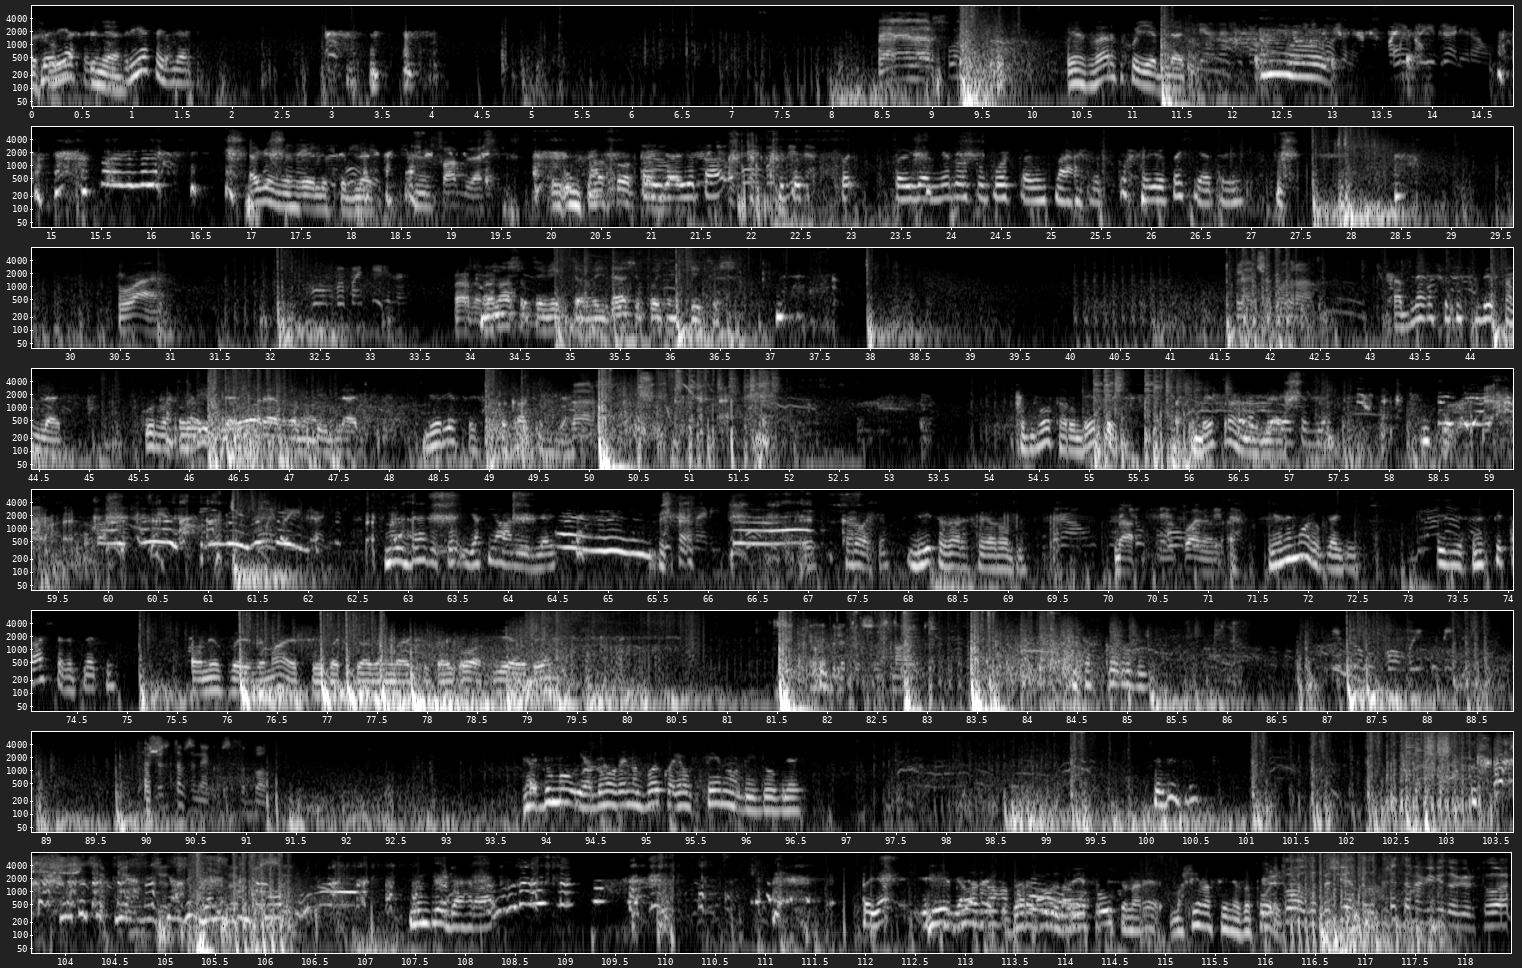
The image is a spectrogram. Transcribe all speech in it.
Ви що, блядь, Резай, чи ні? резай, блядь. Не, не, наверху. Він зверху є, блядь. Вся наша команда уничтожена. Мы проиграли раунд. Ой, блядь. Як він міг вилізти, блядь? Інфа, блядь. Інфа сотка, Той я блядь. вітаю. Бомба взята. Той- Той я не дошку пушка, він снайперську. І це хитрий. Буває. Бомба потеряна. На Правда. нашу ти Віктор вийдеш і потім втічеш. Блядь, що квадрат. Та, блядь, що ти сидиш там, блядь? Курва, говори, блядь, порезано ти, блядь. Дерися, сука, катись, блядь. Вверх. Футбол та рубити? Быстро, блядь. Ну, блядь, це я п'яний, блядь. Короче, дивіться зараз, що я роблю. Да. Бомба понял. Я не можу, блядь. Ізі, не спітащили, блядь. і- Вони зажимають, і так легше, так. О, є один. Звідки вони, блядь, це все знають? І так скоро буде. Игрок с бомбой убит. А що ти там заникався, футбол? Я думав, я думав, ви на бойку, а я в спину обійду, блядь. Це пиздец. Це пиздец. Ну, блядь, я грав. Та я... Я зараз буду на на ре... Машина синя запорить. Віртуоз, запиши, запиши це на відео віртуоз.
